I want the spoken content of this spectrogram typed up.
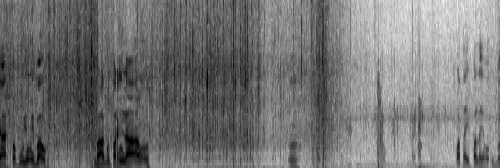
Yar pa po yung iba, oh. Bago pa rin laang, oh. Mm. Patay pala yung iba.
